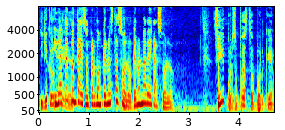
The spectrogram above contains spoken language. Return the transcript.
Y, darte cuenta de eso, perdón, que no estás solo, que no navegas solo. Sí, por supuesto, porque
